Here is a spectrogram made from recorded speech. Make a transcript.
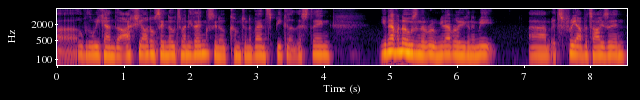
uh, over the weekend that actually I don't say no to many things. You know, come to an event, speak at this thing. You never know who's in the room. You never know who you're going to meet. Um, it's free advertising.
